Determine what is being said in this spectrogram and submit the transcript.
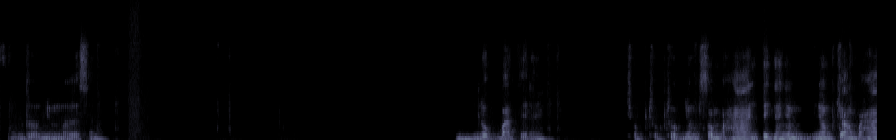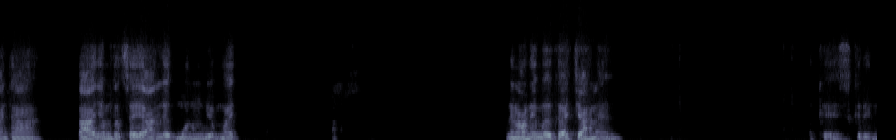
ខ្ញុំមើលសិនលុបបាត់ទៀតហើយជប់ជប់ជប់ខ្ញុំសុំបង្ហាញតិចណាខ្ញុំខ្ញុំចង់បង្ហាញថាតើខ្ញុំទៅសេអាលើកមុនវាមិន អ្នកនរនេះមើលគឺអាចាស់ហ្នឹងអូខេ screen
